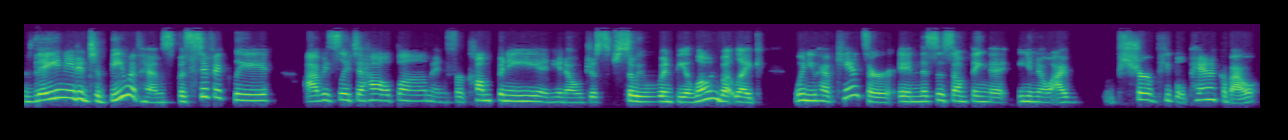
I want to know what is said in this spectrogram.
they needed to be with him specifically obviously to help him and for company and you know just so he wouldn't be alone but like when you have cancer and this is something that you know i'm sure people panic about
